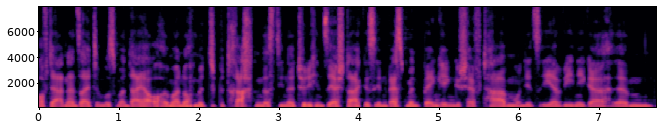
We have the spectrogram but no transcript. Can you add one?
Auf der anderen Seite muss man da ja auch immer noch mit betrachten, dass die natürlich ein sehr starkes Investmentbanking-Geschäft haben und jetzt eher weniger ähm,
